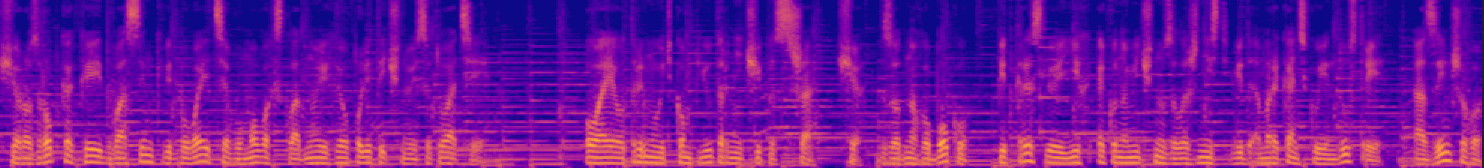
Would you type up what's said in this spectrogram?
що розробка K2 Sync відбувається в умовах складної геополітичної ситуації. ОАЕ отримують комп'ютерні чіпи США, що, з одного боку, підкреслює їх економічну залежність від американської індустрії, а з іншого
